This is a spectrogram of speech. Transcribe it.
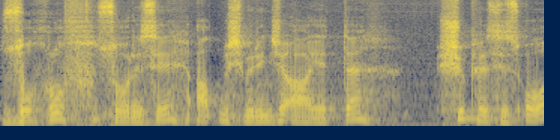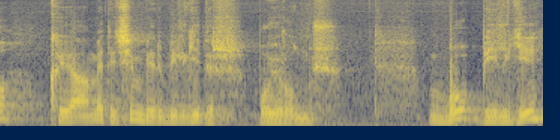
Zuhruf suresi 61. ayette şüphesiz o kıyamet için bir bilgidir buyurulmuş. Bu bilgi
